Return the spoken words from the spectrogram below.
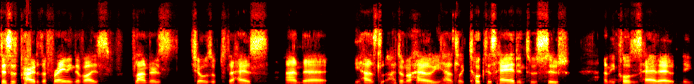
this is part of the framing device. Flanders shows up to the house and uh, he has, I don't know how, he has like tucked his head into his suit and he pulls his head out and he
